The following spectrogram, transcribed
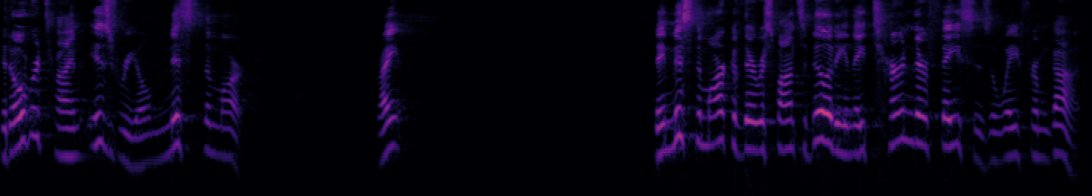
that over time Israel missed the mark. Right? They missed the mark of their responsibility and they turned their faces away from God.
